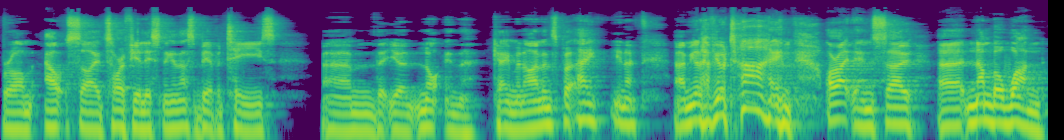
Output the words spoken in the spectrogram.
from outside. Sorry if you're listening and that's a bit of a tease um, that you're not in the Cayman Islands, but hey, you know, um, you'll have your time. All right then. So, uh, number one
